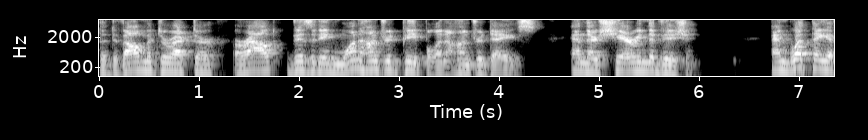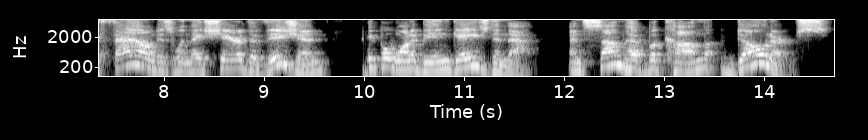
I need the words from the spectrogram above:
the development director are out visiting 100 people in 100 days and they're sharing the vision. And what they have found is when they share the vision, people want to be engaged in that. And some have become donors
